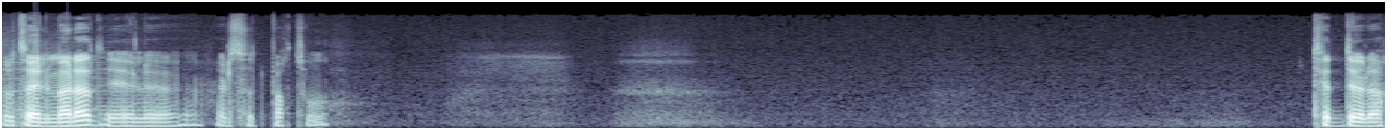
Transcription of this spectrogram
L'autre elle est malade et elle, euh, elle saute partout. Tête de là.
